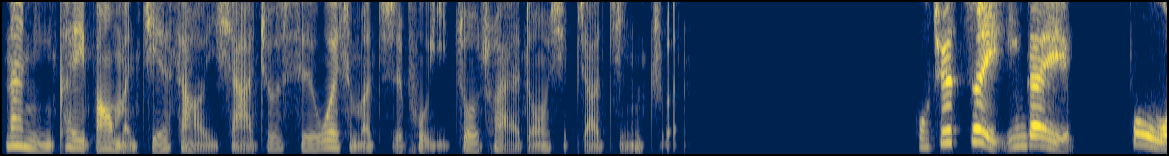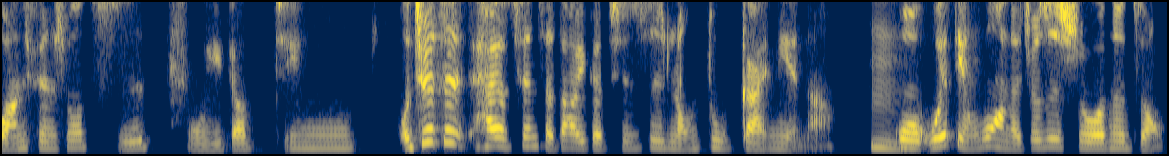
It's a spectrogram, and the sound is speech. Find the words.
那你可以帮我们介绍一下，就是为什么质谱仪做出来的东西比较精准？我觉得这也应该也不完全说质谱仪比较精，我觉得这还有牵扯到一个其实是浓度概念啊。嗯，我我有点忘了，就是说那种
